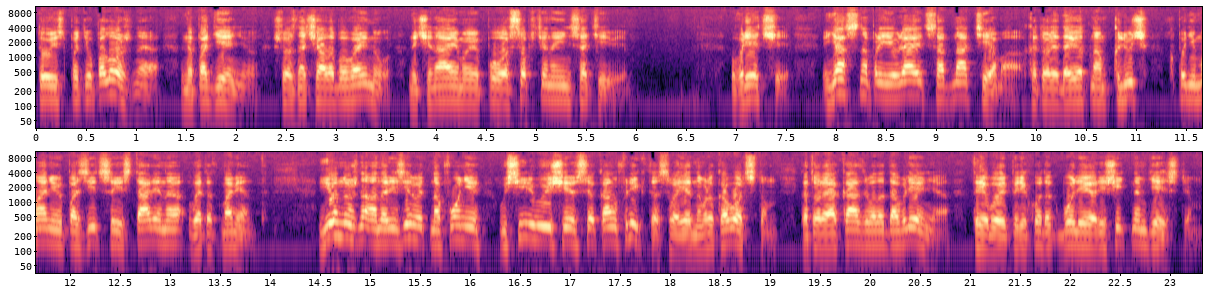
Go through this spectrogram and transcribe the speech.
то есть противоположное нападению, что означало бы войну, начинаемую по собственной инициативе. В речи ясно проявляется одна тема, которая дает нам ключ к пониманию позиции Сталина в этот момент – ее нужно анализировать на фоне усиливающегося конфликта с военным руководством, которое оказывало давление, требуя перехода к более решительным действиям.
